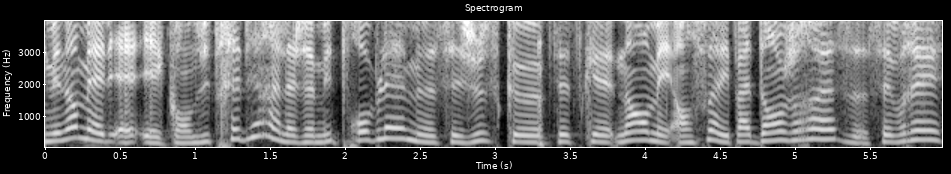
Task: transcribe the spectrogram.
mais non, mais elle, elle- elle conduit très bien, elle a jamais de problème. C'est juste que peut-être que. Non, mais en soi, elle est pas dangereuse, c'est vrai.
